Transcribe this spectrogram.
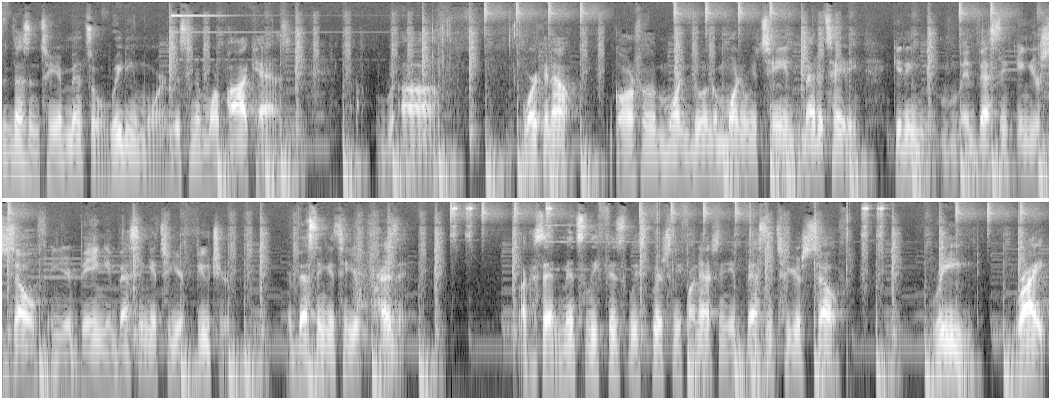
investing into your mental, reading more, listening to more podcasts, uh, working out, going for the morning, doing a morning routine, meditating, getting, investing in yourself, in your being, investing into your future, investing into your present. Like I said, mentally, physically, spiritually, financially, invest into yourself. Read, write,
